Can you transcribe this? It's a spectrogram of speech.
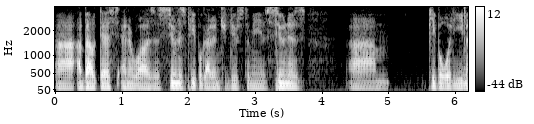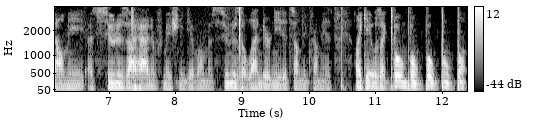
uh, about this, and it was as soon as people got introduced to me, as soon as um, people would email me, as soon as I had information to give them, as soon as a lender needed something from me, like it was like boom, boom, boom, boom, boom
